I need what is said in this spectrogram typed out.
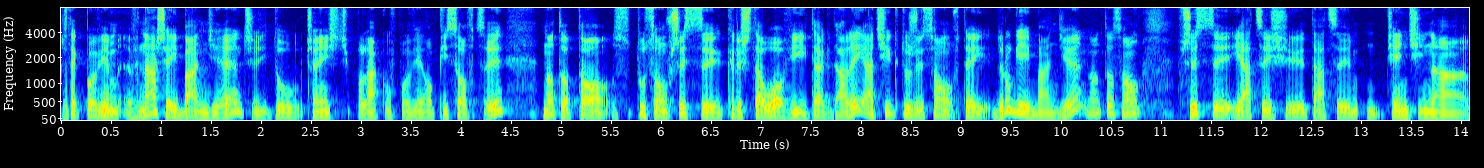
że tak powiem, w naszej bandzie, czyli tu część Polaków powie o pisowcy, no to, to tu są wszyscy kryształowi i tak dalej, a ci, którzy są w tej drugiej bandzie, no to są wszyscy jacyś tacy cięci na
